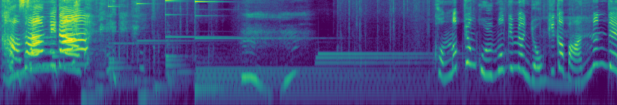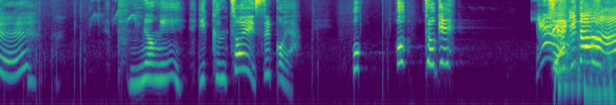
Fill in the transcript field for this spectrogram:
감사합니다. 음, 건너편 골목이면 여기가 맞는데. 분명히 이 근처에 있을 거야. 어? 어? 저기! 잭이다!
